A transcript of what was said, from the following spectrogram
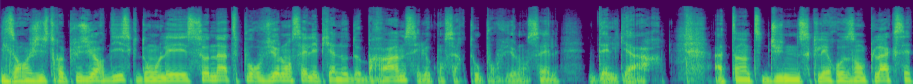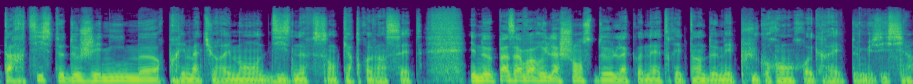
Ils enregistrent plusieurs disques dont les sonates pour violoncelle et piano de Brahms et le concerto pour violoncelle d'Elgar. Atteinte d'une sclérose en plaques, cet artiste de génie meurt prématurément en 1987 et ne pas avoir eu la chance de la connaître est un de mes plus grands regrets de musicien.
